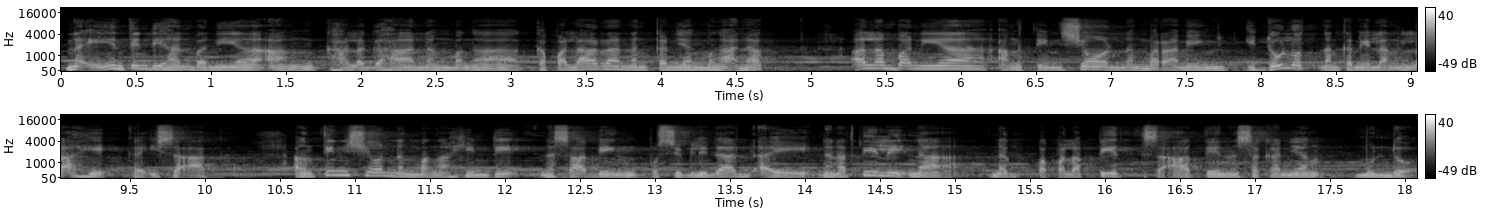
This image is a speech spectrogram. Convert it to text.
Naiintindihan ba niya ang kahalagahan ng mga kapalaran ng kanyang mga anak? Alam ba niya ang tensyon ng maraming idulot ng kanilang lahi kay Isaac? Ang tensyon ng mga hindi nasabing posibilidad ay nanatili na nagpapalapit sa atin sa kanyang mundo.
